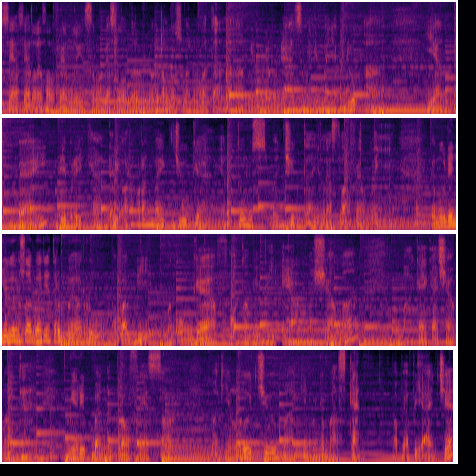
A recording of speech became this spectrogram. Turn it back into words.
Sehat-sehat Leslar family. Semoga selalu dalam Allah Subhanahu Wa Taala. Amin. Mudah-mudahan semakin banyak doa yang baik diberikan dari orang-orang baik juga yang tulus mencintai Leslar Family. Kemudian juga bersahabatnya terbaru, Papa B mengunggah foto BBL. Masya Allah, memakai kacamata, mirip banget profesor. Makin lucu, makin menggemaskan. Papa B aja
